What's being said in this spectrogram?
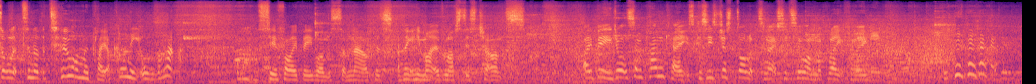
dolloped another two on my plate. I can't eat all that. Oh, see if IB wants some now, because I think he might have lost his chance. IB, do you want some pancakes? Because he's just dolloped an extra two on my plate for me.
